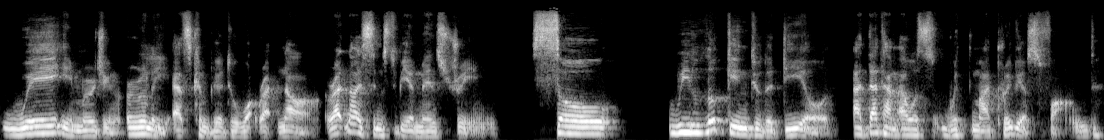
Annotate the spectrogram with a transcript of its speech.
way emerging early as compared to what right now. Right now, it seems to be a mainstream. So we look into the deal. At that time, I was with my previous fund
